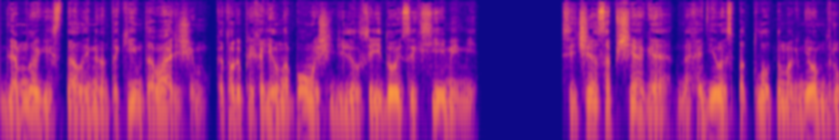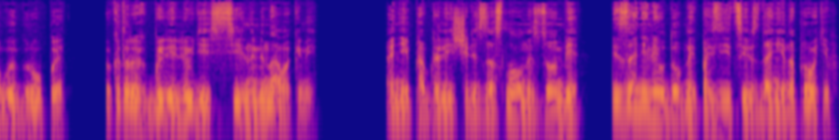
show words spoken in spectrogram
для многих стал именно таким товарищем, который приходил на помощь и делился едой с их семьями. Сейчас общага находилась под плотным огнем другой группы, у которых были люди с сильными навыками. Они пробрались через заслон из зомби и заняли удобные позиции в здании напротив.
